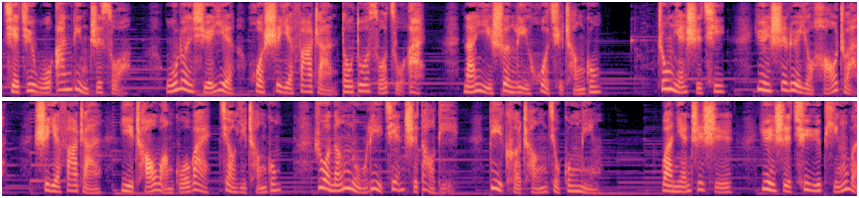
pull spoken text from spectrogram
且居无安定之所，无论学业或事业发展都多所阻碍，难以顺利获取成功。中年时期运势略有好转，事业发展已朝往国外较易成功。若能努力坚持到底，必可成就功名。晚年之时运势趋于平稳，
